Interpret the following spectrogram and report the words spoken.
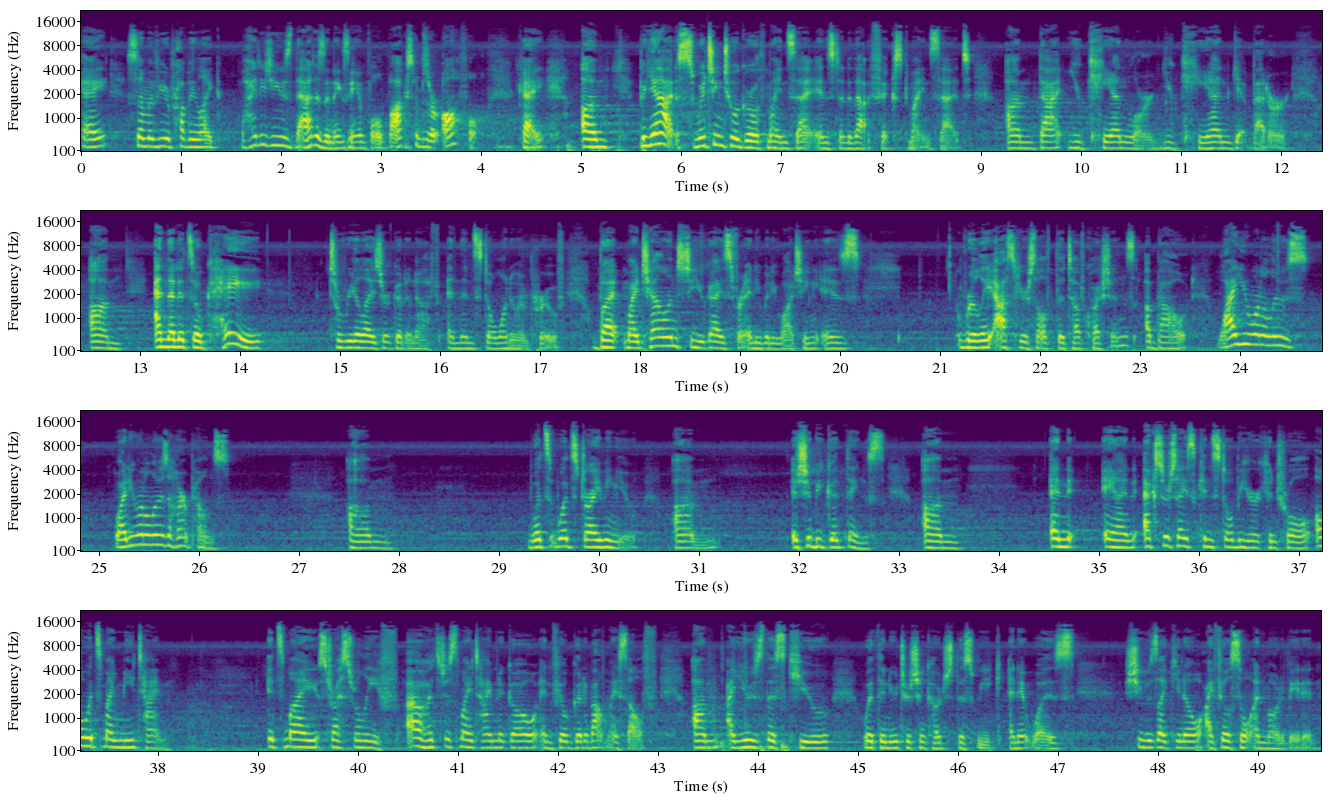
Okay. Some of you are probably like, why did you use that as an example? Box jumps are awful. Okay. Um, but yeah, switching to a growth mindset instead of that fixed mindset um, that you can learn, you can get better, um, and that it's okay to realize you're good enough and then still want to improve. But my challenge to you guys, for anybody watching, is really ask yourself the tough questions about why you want to lose. Why do you want to lose 100 pounds? Um, what's what's driving you? Um, it should be good things. Um, and and exercise can still be your control. Oh, it's my me time it's my stress relief. Oh, it's just my time to go and feel good about myself. Um, I used this cue with the nutrition coach this week, and it was, she was like, you know, I feel so unmotivated.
